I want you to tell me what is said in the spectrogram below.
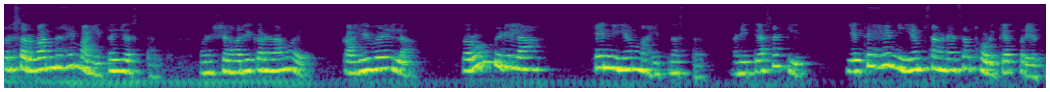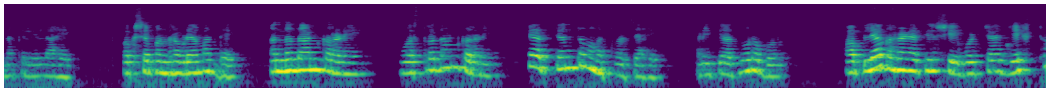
तर सर्वांना हे माहीतही असतात. पण शहरीकरणामुळे काही वेळेला तरुण पिढीला हे नियम माहीत नसतात आणि त्यासाठीच येथे हे नियम सांगण्याचा थोडक्यात प्रयत्न केलेला आहे. पक्ष पंधरवड्यामध्ये अन्नदान करणे वस्त्रदान करणे हे अत्यंत महत्त्वाचे आहे. आणि त्याचबरोबर आपल्या घराण्यातील शेवटच्या ज्येष्ठ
